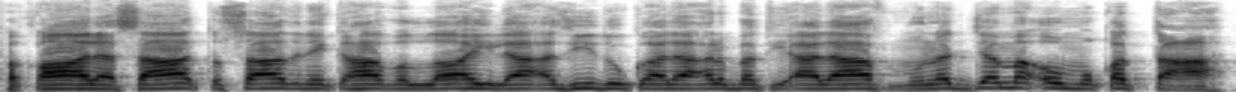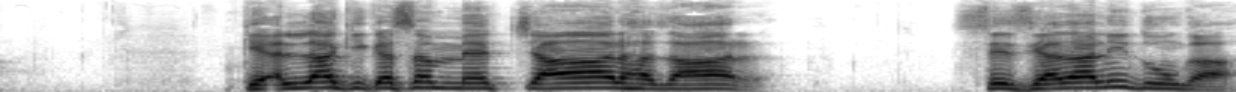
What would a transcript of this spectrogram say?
فقال اساد اساد نے کہا، واللہ لا ازید کا لا اربت الاف منجمہ او مقطع کہ اللہ کی قسم میں چار ہزار سے زیادہ نہیں دوں گا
